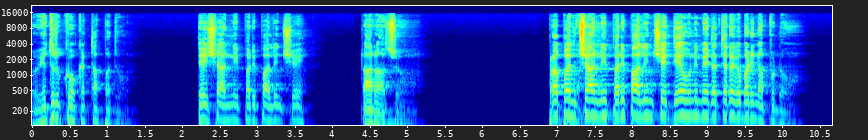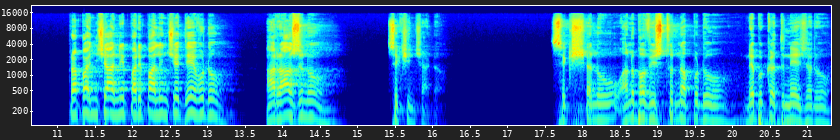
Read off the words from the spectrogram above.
నువ్వు ఎదుర్కోక తప్పదు. దేశాన్ని పరిపాలించే రారాజు ప్రపంచాన్ని పరిపాలించే దేవుని మీద తిరగబడినప్పుడు ప్రపంచాన్ని పరిపాలించే దేవుడు ఆ రాజును శిక్షించాడు. శిక్షను అనుభవిస్తున్నప్పుడు నెబుకద్ నేజరు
